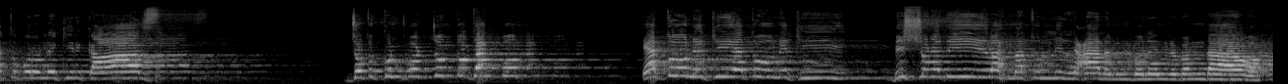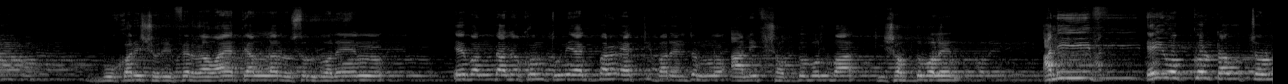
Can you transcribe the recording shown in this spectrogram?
এত বড় নেকির কাজ। যতক্ষণ পর্যন্ত থাকব, এত নেকি এত নেকি। বিশ্বনবী রহমাতুল্লিল আলামিন বলেন, রে বান্দা বুখারী শরীফের রাওয়ায়াতে আল্লাহ রসুল বলেন, এ বান্দা যখন তুমি একবার একটি বারের জন্য আলিফ শব্দ বলবা, কি শব্দ বলেন? আলিফ, এই অক্ষরটা উচ্চারণ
